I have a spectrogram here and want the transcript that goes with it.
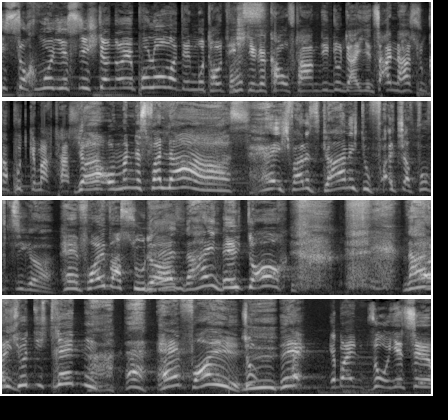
ist doch wohl jetzt nicht der neue Pullover, den Mutter und ich Was? dir gekauft haben, den du da jetzt anhast und kaputt gemacht hast. Ja, oh Mann, das war Lars. Hä, ich war das gar nicht, du falscher 50er. Hä, voll warst du das? Hä, nein. Ey, doch. Nein. Oh, ich würde dich treten. hä? Hä, voll. So, Hä? hey, ihr beiden, so, jetzt äh,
